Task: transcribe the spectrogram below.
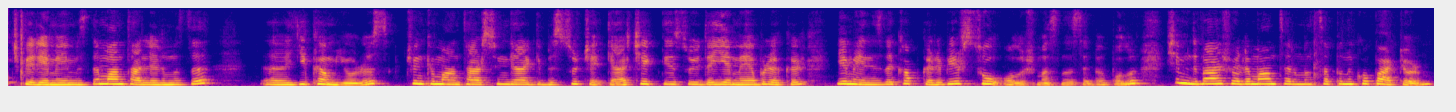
hiçbir yemeğimizde mantarlarımızı e, yıkamıyoruz. Çünkü mantar sünger gibi su çeker. Çektiği suyu da yemeğe bırakır. Yemeğinizde kapkara bir su oluşmasına sebep olur. Şimdi ben şöyle mantarımın sapını kopartıyorum.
